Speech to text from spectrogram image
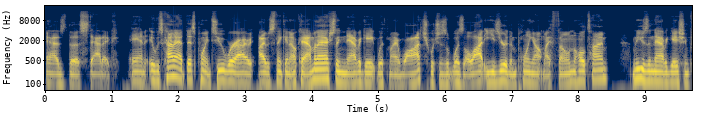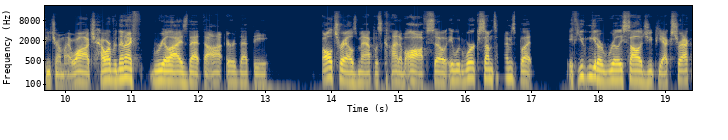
as the static. And it was kind of at this point too where I, I was thinking, okay, I'm gonna actually navigate with my watch, which is was a lot easier than pulling out my phone the whole time. I'm gonna use the navigation feature on my watch. However, then I realized that the uh, or that the AllTrails map was kind of off, so it would work sometimes. But if you can get a really solid GPX track,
